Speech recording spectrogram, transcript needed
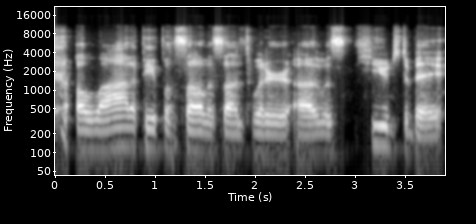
a lot of people saw this on Twitter. Uh, it was huge debate.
